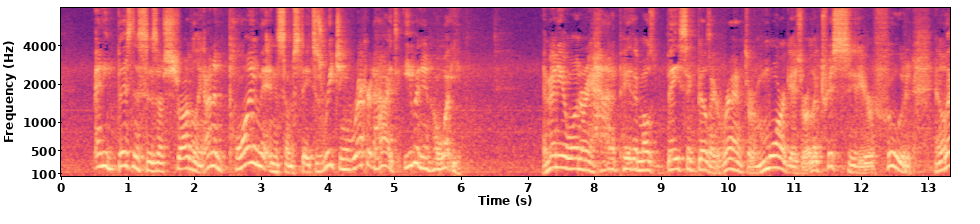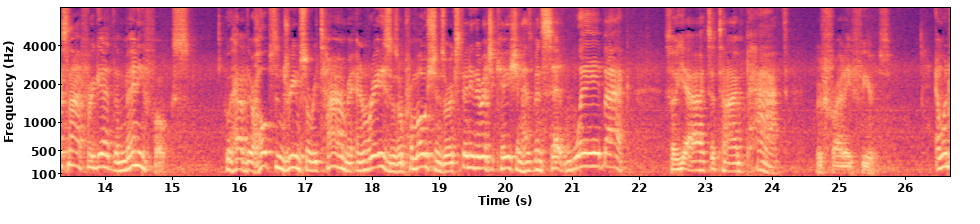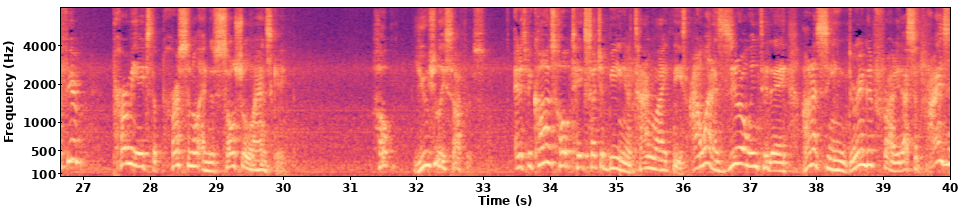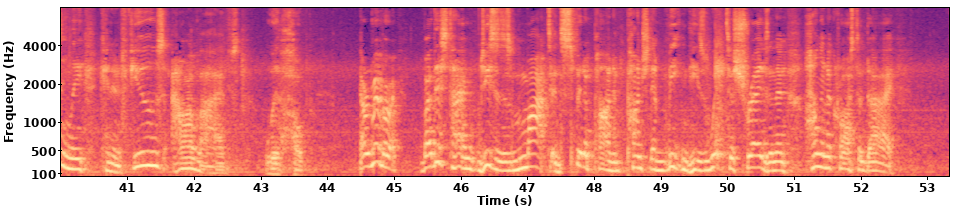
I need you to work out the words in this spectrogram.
Many businesses are struggling. Unemployment in some states is reaching record heights, even in Hawaii. And many are wondering how to pay their most basic bills like rent or mortgage or electricity or food. And let's not forget the many folks who have their hopes and dreams for retirement and raises or promotions or extending their education has been set way back so, yeah, it's a time packed with Friday fears. And when fear permeates the personal and the social landscape, hope usually suffers. And it's because hope takes such a beating in a time like these. I want to zero in today on a scene during Good Friday that surprisingly can infuse our lives with hope. Now remember, by this time, Jesus is mocked and spit upon and punched and beaten. He's whipped to shreds and then hung on a cross to die.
